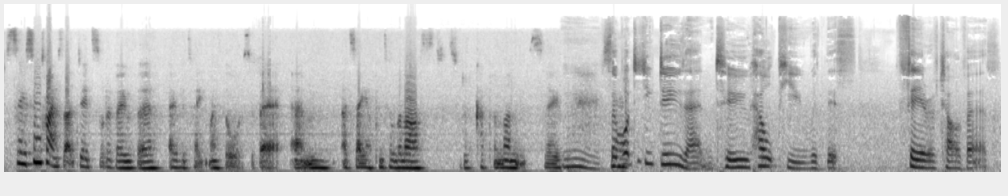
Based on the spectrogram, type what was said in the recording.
so sometimes that did sort of over overtake my thoughts a bit. Um, I'd say up until the last sort of couple of months. So. So what did you do then to help you with this fear of childbirth?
